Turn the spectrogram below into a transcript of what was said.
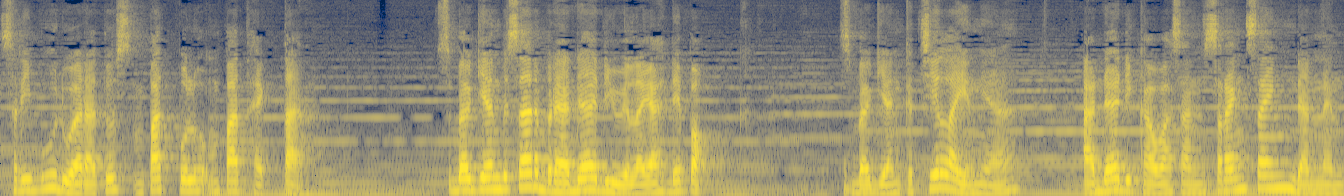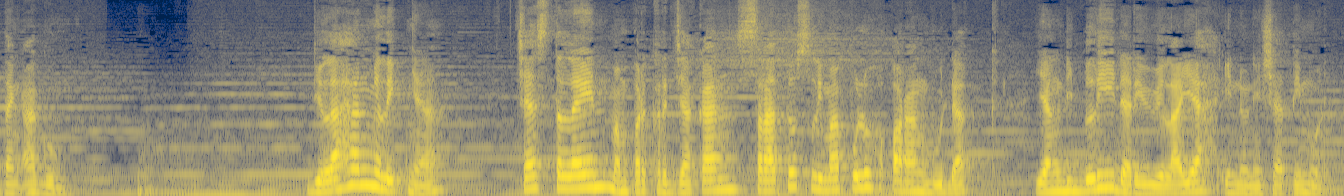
1244 hektar. Sebagian besar berada di wilayah Depok. Sebagian kecil lainnya ada di kawasan Serengseng dan Lenteng Agung. Di lahan miliknya, Chastelain memperkerjakan 150 orang budak yang dibeli dari wilayah Indonesia Timur.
